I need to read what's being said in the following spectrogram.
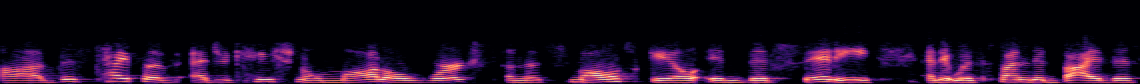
Uh, this type of educational model works on a small scale in this city, and it was funded by this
